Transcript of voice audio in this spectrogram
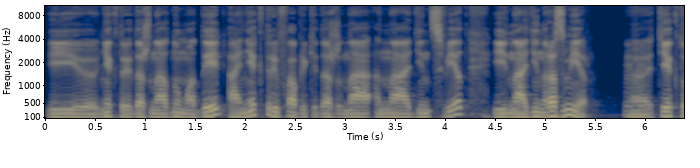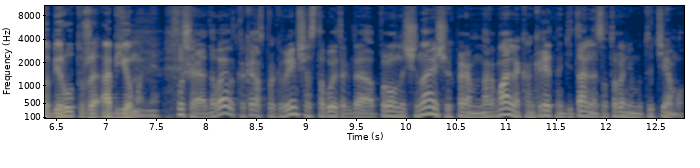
и некоторые даже на одну модель, а некоторые фабрики даже на, на один цвет и на один размер. Угу. Те, кто берут уже объемами. Слушай, а давай вот как раз поговорим сейчас с тобой тогда про начинающих, прям нормально, конкретно, детально затронем эту тему.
